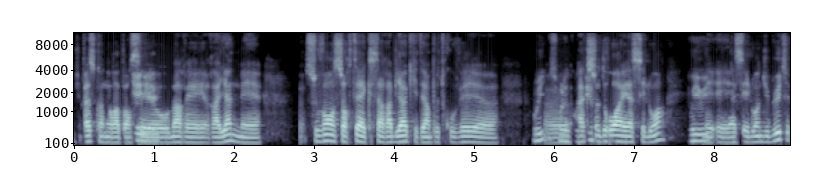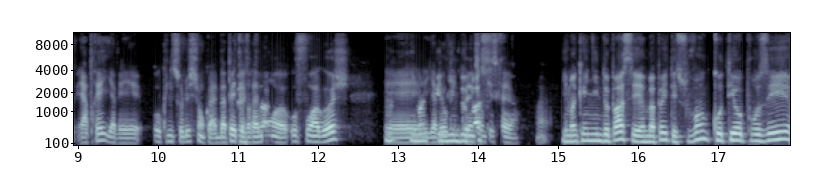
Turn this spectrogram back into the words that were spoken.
Je sais pas ce qu'on aura pensé Omar et Ryan, mais souvent on sortait avec Sarabia qui était un peu trouvé euh, oui, euh, axe droit et assez loin, et assez loin du but. Et après, il n'y avait aucune solution. Quoi. Mbappé était vraiment au fond à gauche mmh. et il n'y avait aucune connexion qui se créait. Il manquait une ligne de passe et Mbappé était souvent côté opposé,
